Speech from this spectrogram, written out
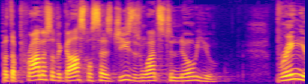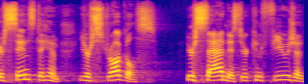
But the promise of the gospel says Jesus wants to know you. Bring your sins to him, your struggles, your sadness, your confusion.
